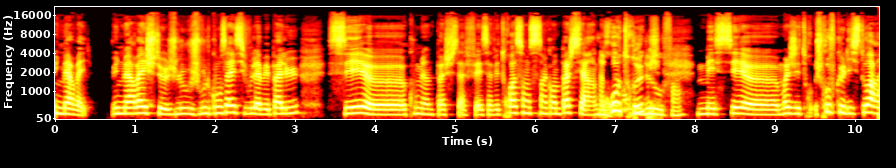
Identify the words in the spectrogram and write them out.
une merveille. Une merveille, je, te- je, vous le conseille si vous l'avez pas lu. C'est euh, combien de pages ça fait? Ça fait 350 pages. C'est un Ça gros truc, de ouf, hein. mais c'est euh, moi j'ai je trouve que l'histoire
